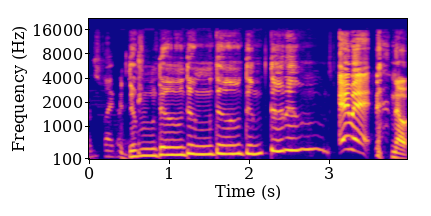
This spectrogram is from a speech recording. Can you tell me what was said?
It's like- like, Doom, doom, doom, doom, doom, doom. Amen. No,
